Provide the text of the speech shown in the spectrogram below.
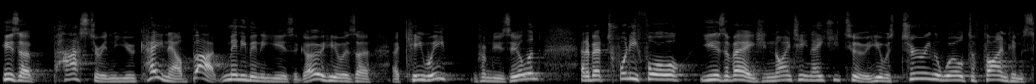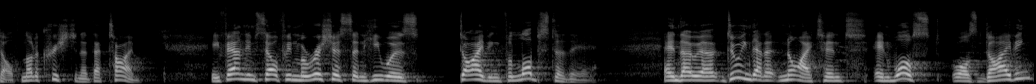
he's a pastor in the UK now, but many, many years ago, he was a, a Kiwi from New Zealand. At about 24 years of age, in 1982, he was touring the world to find himself, not a Christian at that time. He found himself in Mauritius and he was diving for lobster there. And they were doing that at night, and, and whilst, whilst diving,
